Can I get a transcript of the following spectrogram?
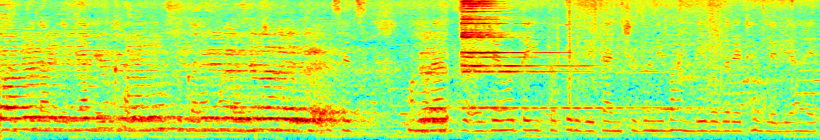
वरती लागलेली आहे खाली तुकाराम महाराजांची तसेच महाराज जे होते इथं पूर्वी त्यांची जुनी भांडी वगैरे ठेवलेली आहेत.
